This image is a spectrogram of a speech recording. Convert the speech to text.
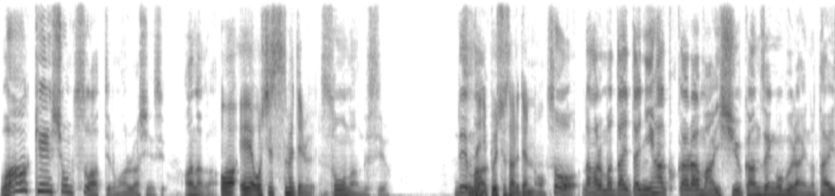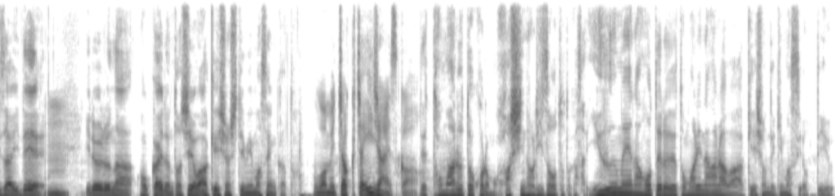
ワーケーションツアーっていうのもあるらしいんですよ。アナが。おえ推し進めてる？そうなんですよ。ですまあプッシュされてんの？そう。だからまあ大体2泊からまあ1週間前後ぐらいの滞在でうんいろいろな北海道の土地でワーケーションしてみませんかと。うわめちゃくちゃいいじゃないですか。で泊まるところも星野リゾートとかさ有名なホテルで泊まりながらワーケーションできますよっていう。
